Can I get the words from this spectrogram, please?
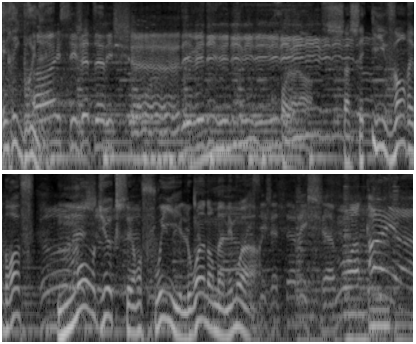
Éric Brunet. Si j'étais riche, Oh ça c'est Yvan Rebroff. Mon Dieu que c'est enfoui loin dans ma mémoire. Si j'étais riche, moi, aïe, aïe.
